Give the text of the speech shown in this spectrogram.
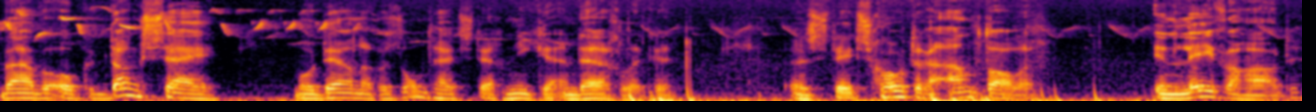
Waar we ook dankzij moderne gezondheidstechnieken en dergelijke steeds grotere aantallen in leven houden,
